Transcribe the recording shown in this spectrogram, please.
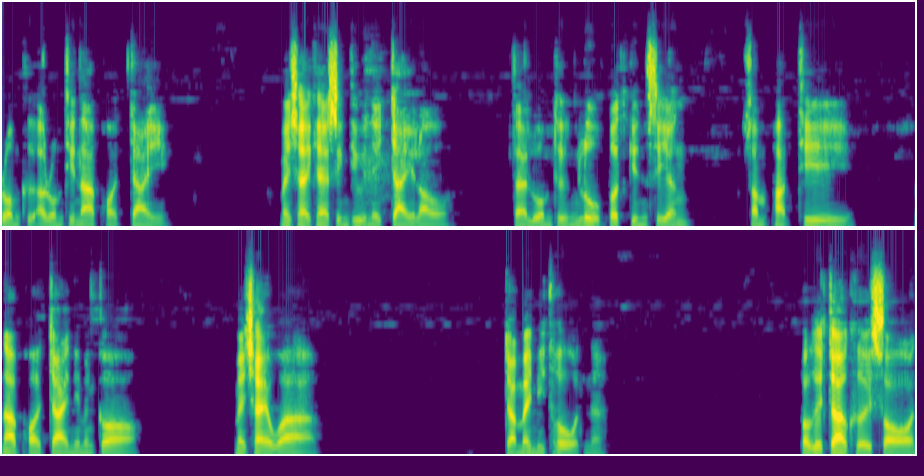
รมคืออารมณ์ที่น่าพอใจ ไม่ใช่แค่สิ่งที่อยู่ในใจเรา แต่รวมถึงรูปรสกลิ่นเสียงสัมผัสที่น่าพอใจนี่มันก็ ไม่ใช่ว่า จะไม่มีโทษนะพระพุทธเจ้าเคยสอน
